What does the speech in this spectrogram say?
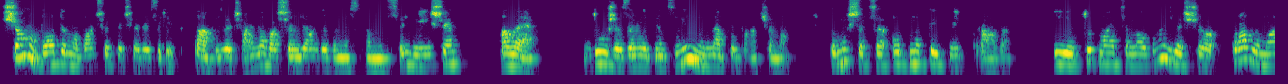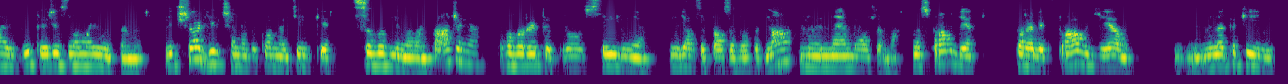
Що ми будемо бачити через рік? Так, звичайно, ваші м'язи вони стануть сильніші, але дуже замітних змін ми не побачимо, тому що це однотипні вправи. І тут мається на увазі, що вправи мають бути різноманітними. Якщо дівчина виконує тільки силові навантаження, говорити про сильні м'язи тазового дна ми не можемо. Насправді перелік вправ є не такий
